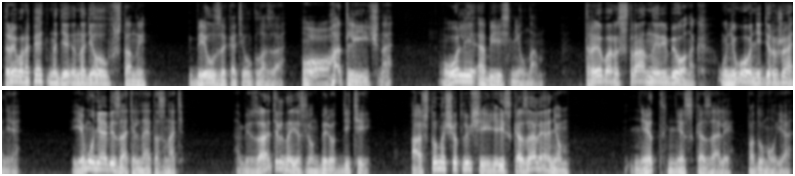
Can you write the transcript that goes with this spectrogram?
Тревор опять наде наделал в штаны». Билл закатил глаза. «О, отлично!» Олли объяснил нам. «Тревор странный ребенок, у него недержание. Ему не обязательно это знать». «Обязательно, если он берет детей». «А что насчет Люси? Ей сказали о нем?» «Нет, не сказали», — подумал я.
